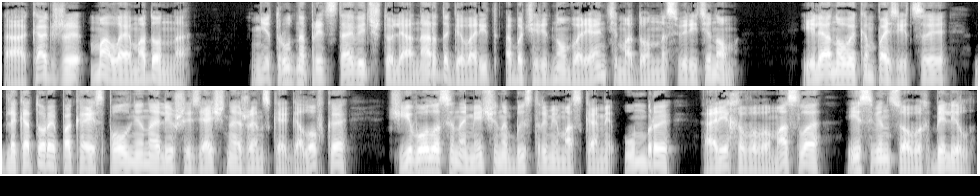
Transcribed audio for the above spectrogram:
А как же «Малая Мадонна»? Нетрудно представить, что Леонардо говорит об очередном варианте Мадонны с веретеном, или о новой композиции, для которой пока исполнена лишь изящная женская головка, чьи волосы намечены быстрыми мазками умбры, орехового масла и свинцовых белил.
